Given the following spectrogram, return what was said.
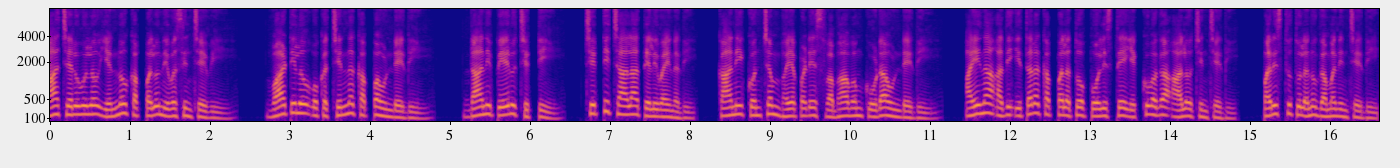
ఆ చెరువులో ఎన్నో కప్పలు నివసించేవి. వాటిలో ఒక చిన్న కప్ప ఉండేది. దాని పేరు చిట్టి. చిట్టి చాలా తెలివైనది కాని కొంచెం భయపడే స్వభావం కూడా ఉండేది. అయినా అది ఇతర కప్పలతో పోలిస్తే ఎక్కువగా ఆలోచించేది పరిస్థితులను గమనించేది.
